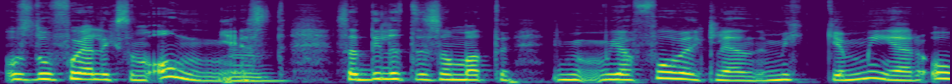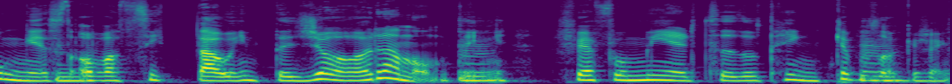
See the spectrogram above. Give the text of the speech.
och då får jag liksom ångest. Mm. Så det är lite som att jag får verkligen mycket mer ångest Mm. av att sitta och inte göra någonting. För jag får mer tid att tänka Mm. på saker sen.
